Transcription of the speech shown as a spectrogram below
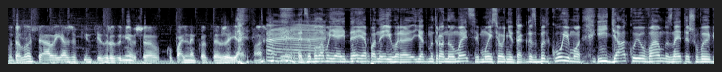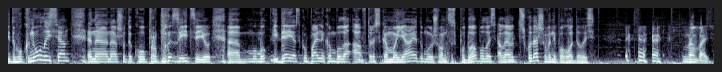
Вдалося, але я вже в кінці зрозумів, що в купальнику це вже ясно. Це була моя ідея, пане Ігоре. Я Дмитро Неомець. Ми сьогодні так збиткуємо і дякую вам. Знаєте, що ви відгукнулися на нашу таку пропозицію. Ідея з купальником була авторська моя. Я думаю, що вам це сподобалось, але от шкода, що ви не погодились. Ну, бачите.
